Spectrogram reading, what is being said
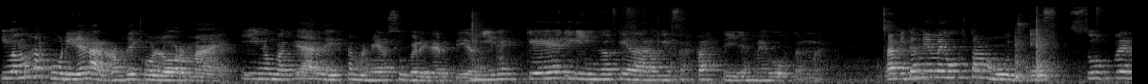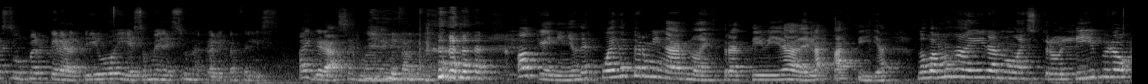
Y vamos a cubrir el arroz de color mae. Y nos va a quedar de esta manera súper divertida. Miren qué lindo quedaron esas pastillas, me gustan mae. A mí también me gustan mucho. Es súper, súper creativo y eso merece una carita feliz. Ay, gracias, mamá, ok, niños, después de terminar nuestra actividad de las pastillas, nos vamos a ir a nuestro libro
